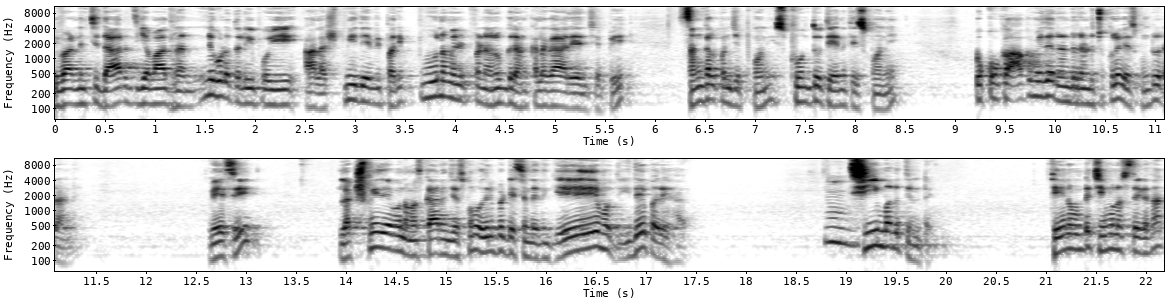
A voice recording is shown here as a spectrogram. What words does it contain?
ఇవాళ నుంచి దారిద్ర్యవాదులన్నీ కూడా తొలగిపోయి ఆ లక్ష్మీదేవి పరిపూర్ణమైనటువంటి అనుగ్రహం కలగాలి అని చెప్పి సంకల్పం చెప్పుకొని స్పూన్తో తేనె తీసుకొని ఒక్కొక్క ఆకు మీద రెండు రెండు చుక్కలు వేసుకుంటూ రండి. వేసి లక్ష్మీదేవి నమస్కారం చేసుకొని వదిలిపెట్టేసండి. ఇంకేమొద్దు ఇదే పరిహారం. చీమలు తింటాయి. తేనె ఉంటే చీమలు వస్తాయి కదా.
